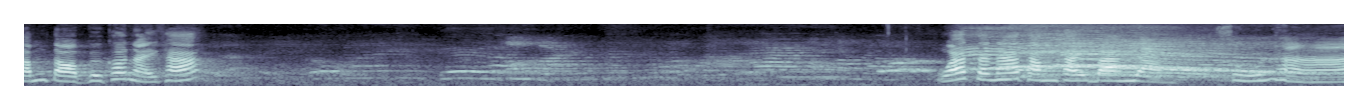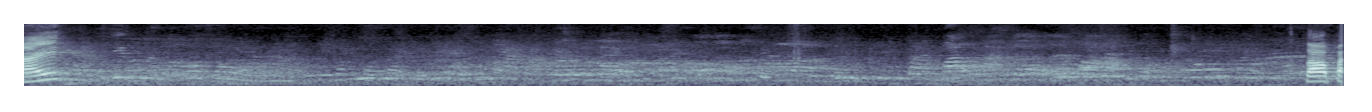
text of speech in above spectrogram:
คำตอบคือข้อไหนคะ วัฒนธรรมไทยบางอย่างสูญหาย ต่อไป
